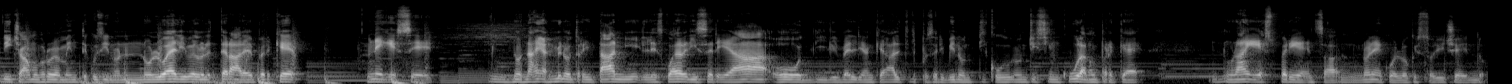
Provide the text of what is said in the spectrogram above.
diciamo, propriamente così, non, non, lo è a livello letterale, perché non è che se non hai almeno 30 anni, le squadre di Serie A o di livelli anche alti, tipo Serie B, non ti, non ti si inculano perché non hai esperienza, non è quello che sto dicendo.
